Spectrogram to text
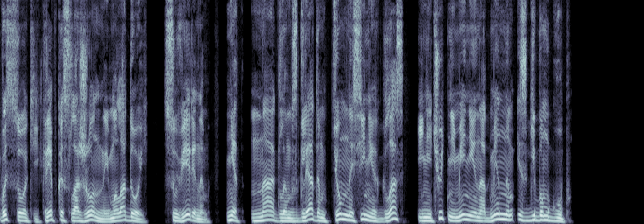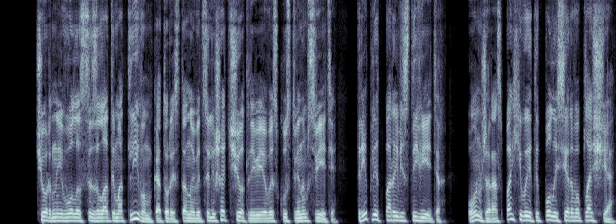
Высокий, крепко сложенный, молодой, с уверенным, нет, наглым взглядом темно-синих глаз и ничуть не менее надменным изгибом губ. Черные волосы золотым отливом, который становится лишь отчетливее в искусственном свете, треплет порывистый ветер. Он же распахивает и полы серого плаща,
